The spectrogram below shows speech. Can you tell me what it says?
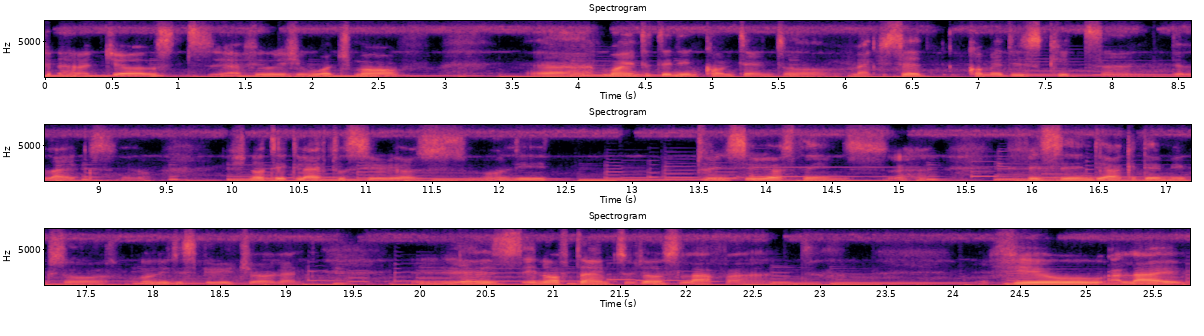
just. I feel they should watch more of uh, more entertaining content, or like you said, comedy skits and the likes. You know, you should not take life too serious. Only doing serious things, facing the academics or only the spiritual. Like there's enough time to just laugh and feel alive,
